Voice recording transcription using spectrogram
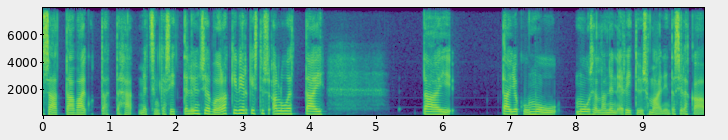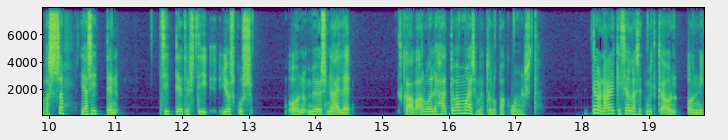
saattaa vaikuttaa tähän metsän käsittelyyn. Siellä voi olla virkistysalue tai, tai, tai joku muu, muu sellainen erityismaininta siellä kaavassa. Ja sitten, sitten tietysti joskus on myös näille kaava-alueille haettava maisematyölupa kunnasta. Ne on ainakin sellaiset, mitkä on, on niin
